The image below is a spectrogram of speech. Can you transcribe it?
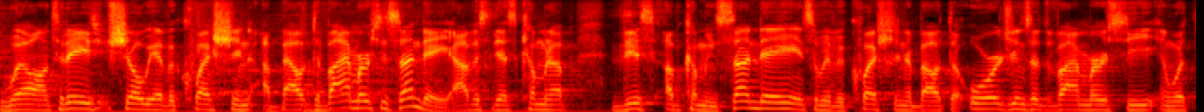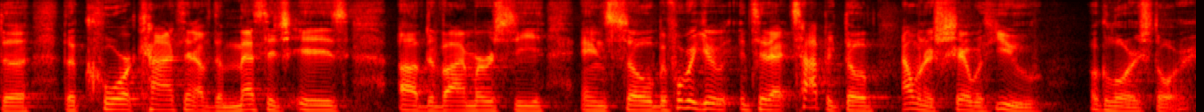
well. On today's show, we have a question about Divine Mercy Sunday. Obviously, that's coming up this upcoming Sunday. And so we have a question about the origins of Divine Mercy and what the, the core content of the message is of Divine Mercy. And so before we get into that topic, though, I want to share with you a glory story.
